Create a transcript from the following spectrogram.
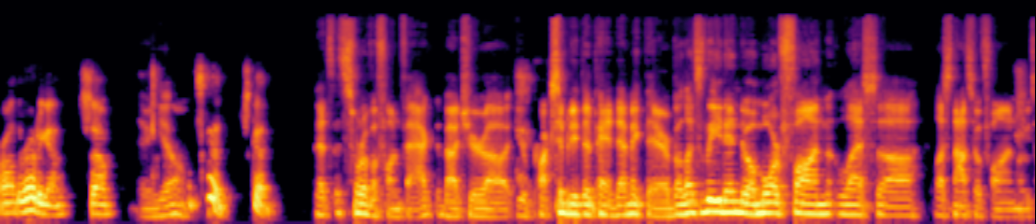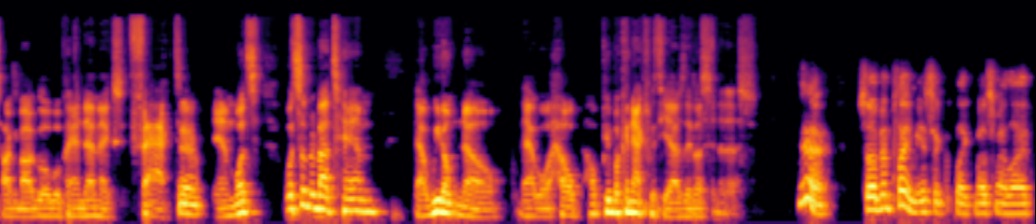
we're on the road again. So there you go. It's good. It's good that's, that's sort of a fun fact about your uh, your proximity to the pandemic there. But let's lead into a more fun, less uh, less not so fun when we talk about global pandemics fact. Yeah. And what's what's something about Tim that we don't know that will help help people connect with you as they listen to this? Yeah. So I've been playing music like most of my life,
